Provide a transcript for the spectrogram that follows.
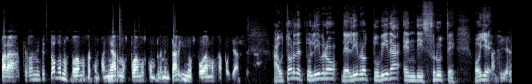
para que realmente todos nos podamos acompañar, nos podamos complementar y nos podamos apoyar. Autor de tu libro, del libro Tu vida en disfrute. Oye, Así es.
